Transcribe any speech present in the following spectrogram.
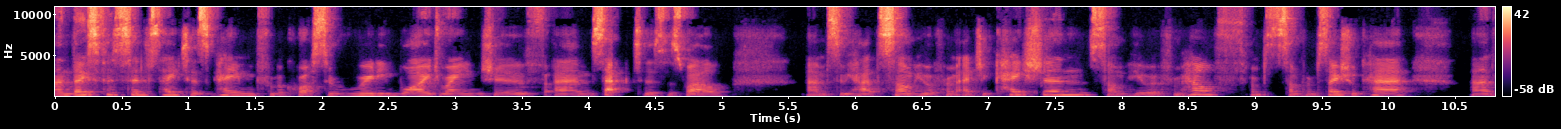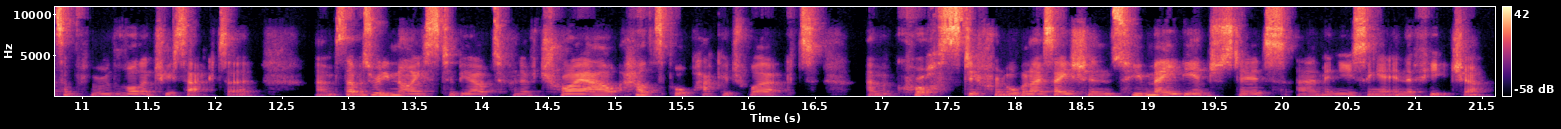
And those facilitators came from across a really wide range of um, sectors as well. Um, so we had some who were from education, some who were from health, from some from social care, and some from the voluntary sector. Um, so that was really nice to be able to kind of try out how the support package worked um, across different organisations who may be interested um, in using it in the future.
